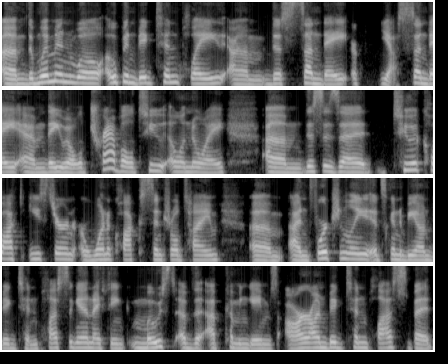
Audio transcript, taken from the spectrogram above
um, the women will open Big Ten play um, this Sunday. Or, yes, Sunday. Um, they will travel to Illinois. Um, this is a two o'clock Eastern or one o'clock Central time. Um, unfortunately, it's going to be on Big Ten Plus again. I think most of the upcoming games are on Big Ten Plus, but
